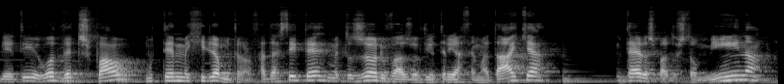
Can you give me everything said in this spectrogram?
Γιατί εγώ δεν τους πάω ούτε με χιλιόμετρο. Φανταστείτε, με το ζόρι βάζω δύο-τρία θεματάκια. Τέλος πάντων, στο μήνα.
